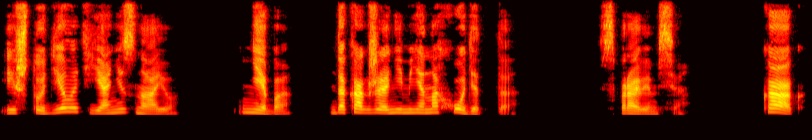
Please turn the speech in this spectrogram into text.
И что делать, я не знаю. Небо. Да как же они меня находят-то? Справимся. Как?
